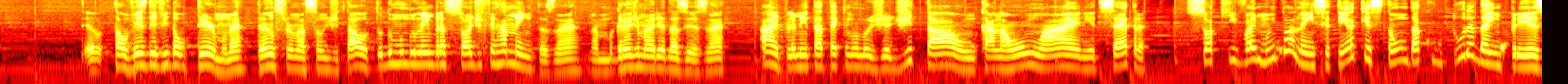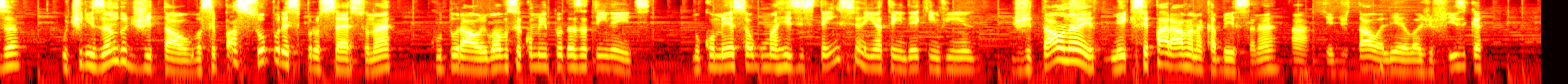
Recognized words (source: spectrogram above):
talvez devido ao termo, né? Transformação digital, todo mundo lembra só de ferramentas, né? Na grande maioria das vezes, né? Ah, implementar tecnologia digital, um canal online, etc. Só que vai muito além. Você tem a questão da cultura da empresa utilizando o digital. Você passou por esse processo, né? Cultural, igual você comentou das atendentes. No começo, alguma resistência em atender quem vinha digital, né? Meio que separava na cabeça, né? Ah, aqui é digital, ali é loja física.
